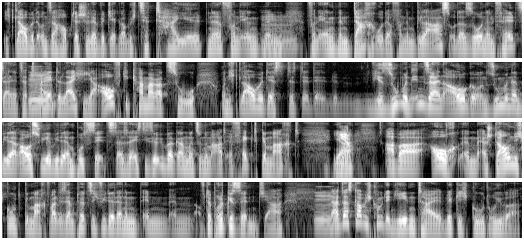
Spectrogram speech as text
ich glaube, unser Hauptdarsteller wird ja, glaube ich, zerteilt, ne, von irgendeinem, Mhm. von irgendeinem Dach oder von einem Glas oder so, und dann fällt seine Mhm. zerteilte Leiche ja auf die Kamera zu. Und ich glaube, das, das, das, wir zoomen in sein Auge und zoomen dann wieder raus, wie er wieder im Bus sitzt. Also da ist dieser Übergang mit so einer Art Effekt gemacht. Ja. Ja. Aber auch ähm, erstaunlich gut gemacht, weil sie dann plötzlich wieder dann im, im, im, auf der Brücke sind, ja. Mhm. ja das, glaube ich, kommt in jedem Teil wirklich gut rüber.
